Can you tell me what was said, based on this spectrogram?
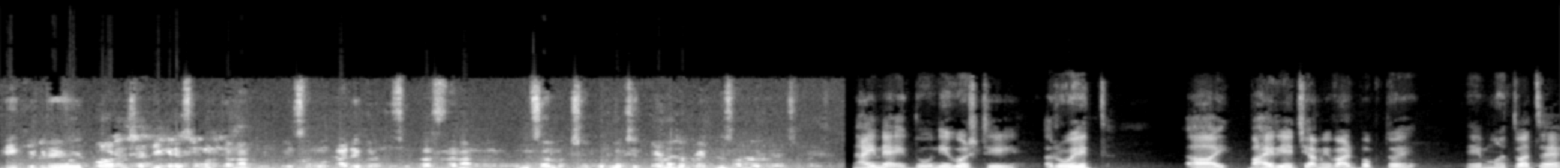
एकीकडे रोहित पवारांसाठी इकडे समर्थनात सर्व कार्यकर्ते सुद्धा असताना तुमचं लक्ष दुर्लक्षित करण्याचा प्रयत्न चालू आहे नाही नाही. दोन्ही गोष्टी रोहित बाहेर यायची आम्ही वाट बघतोय. हे महत्वाचं आहे.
